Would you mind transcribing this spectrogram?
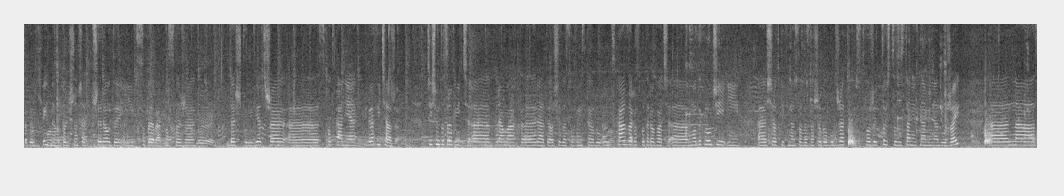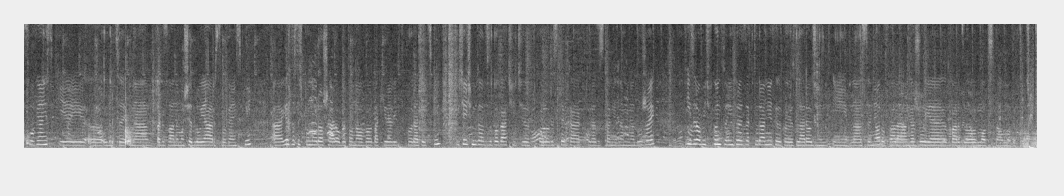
sobie w pięknych okolicznościach przyrody i w super atmosferze deszczu i wietrze e, spotkanie graficiarzy. Chcieliśmy to zrobić e, w ramach e, Rady Osiedla Słowiańska Łódzka, zagospodarować młodych ludzi i środki finansowe z naszego budżetu i stworzyć coś, co zostanie z nami na dłużej. E, Na Słowiańskiej e, ulicy i na tak zwanym osiedlu Jar Słowiański e, jest dosyć ponuro, szaro, betonowo, taki relikt poradziecki chcieliśmy to wzbogacić w kolorystykę, która zostanie z nami na dłużej i zrobić w końcu imprezę, która nie tylko jest dla rodzin i dla seniorów, ale angażuje bardzo mocno młodych ludzi.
